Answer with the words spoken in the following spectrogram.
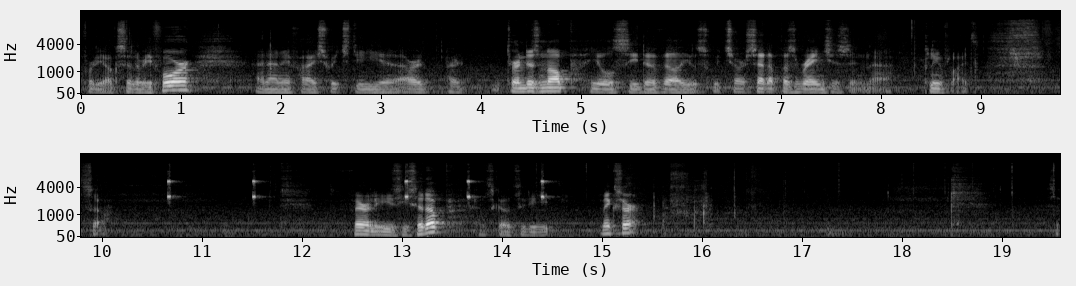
for the auxiliary 4 and then if I switch the uh, or, or, turn this knob you'll see the values which are set up as ranges in uh, CleanFlight so fairly easy setup. Let's go to the mixer. So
